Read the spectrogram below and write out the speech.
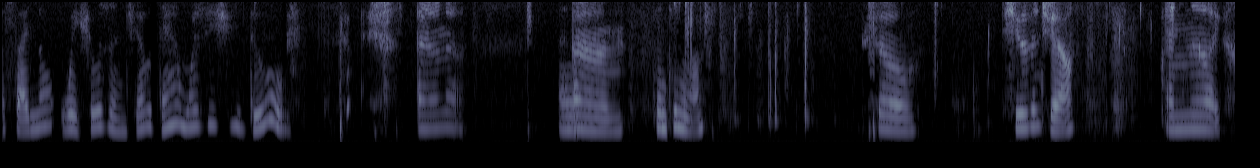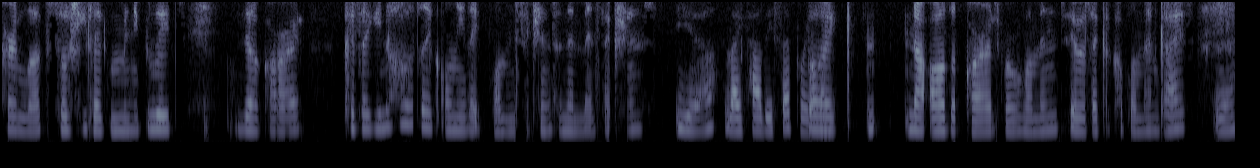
A side note, wait, she was in jail. Damn, what did she do? I don't know. And Um, continue on. so she was in jail, and like her look, so she like manipulates the guard, cause like you know how it's like only like women's sections and then men's sections, Yeah, like how they separate but them. like n- not all the guards were women. It was like a couple of men guys, Yeah.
